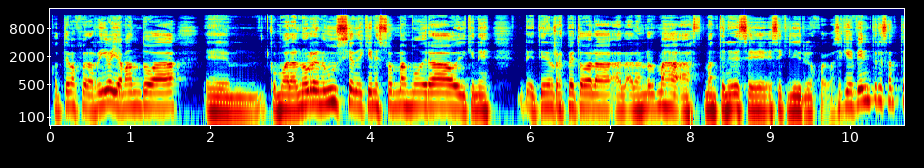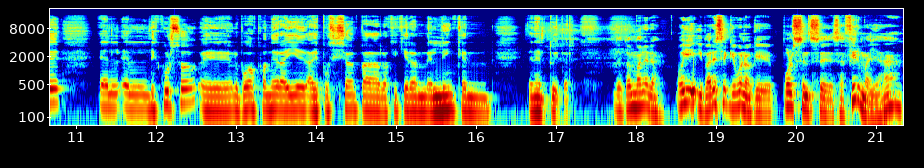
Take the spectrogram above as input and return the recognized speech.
con temas por arriba, llamando a em, como a la no renuncia de quienes son más moderados y de quienes eh, tienen respeto a, las normas a, mantener ese, equilibrio en el juego. Así que es bien interesante el, discurso, eh, lo podemos poner ahí a disposición para los que quieran el link en, en el Twitter. De todas maneras. Oye, y parece que bueno, que Paulsen se, se afirma ya.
